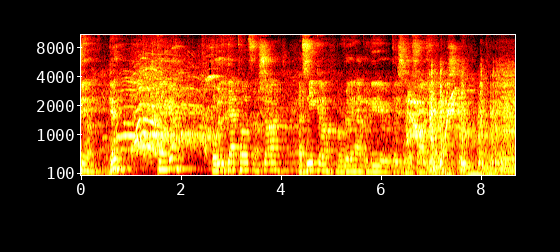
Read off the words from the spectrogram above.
feeling? Good? Feeling good? Well, we're the Deaf Poets. I'm Sean. That's Nico. We're really happy to be here. We're some more songs for you guys.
